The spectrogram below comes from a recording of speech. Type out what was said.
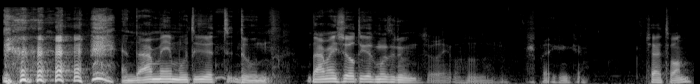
en daarmee moet u het doen. Daarmee zult u het moeten doen. Sorry, was een verspreking. Jij Twan?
